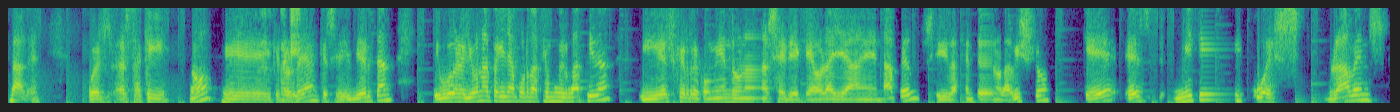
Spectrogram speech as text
Vale, pues hasta aquí, ¿no? que nos vean, que se diviertan. Y bueno, yo una pequeña aportación muy rápida y es que recomiendo una serie que ahora ya en Apple, si la gente no la ha visto, que es Mythic Quest, Raven's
